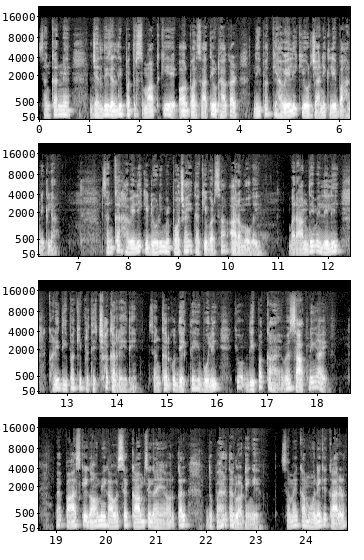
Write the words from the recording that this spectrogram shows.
शंकर ने जल्दी जल्दी पत्र समाप्त किए और बरसाती उठाकर दीपक की हवेली की ओर जाने के लिए बाहर निकला। शंकर हवेली की ड्योढ़ी में पहुँचा ही था कि वर्षा आरंभ हो गई। बरामदे में लिली खड़ी दीपक की प्रतीक्षा कर रही थी। शंकर को देखते ही बोली, क्यों? दीपक कहाँ है? वह साथ नहीं आए। वह पास के गाँव में एक आवश्यक काम से गए हैं और कल दोपहर तक लौटेंगे। समय कम होने के कारण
